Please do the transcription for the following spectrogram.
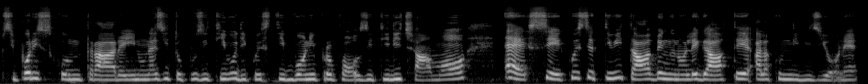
si può riscontrare in un esito positivo di questi buoni propositi, diciamo, è se queste attività vengono legate alla condivisione.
